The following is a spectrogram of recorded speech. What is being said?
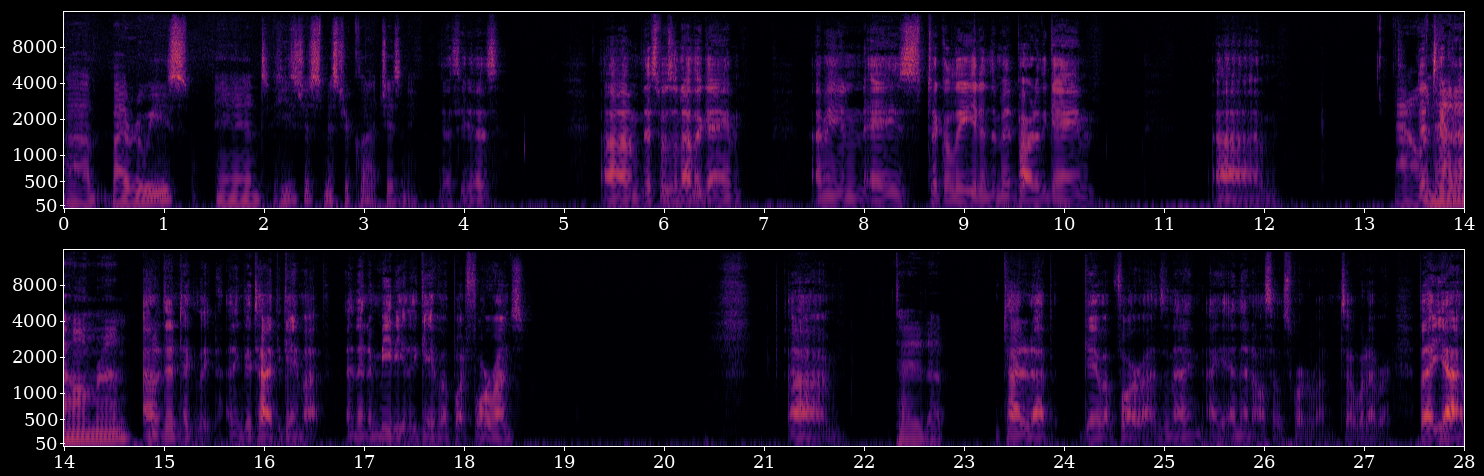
uh, by Ruiz and he's just Mr. Clutch, isn't he? yes, he is. Um, this was another game. I mean, A's took a lead in the mid part of the game. Um, Allen had a home run. I didn't take the lead. I think they tied the game up, and then immediately gave up what four runs. Um, Tied it up. tied it up, gave up four runs, and then I, and then also scored a run. So whatever. But yeah,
